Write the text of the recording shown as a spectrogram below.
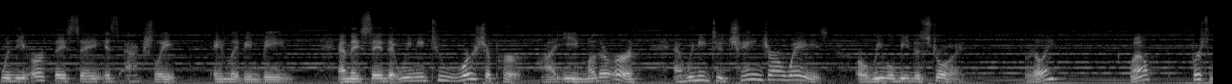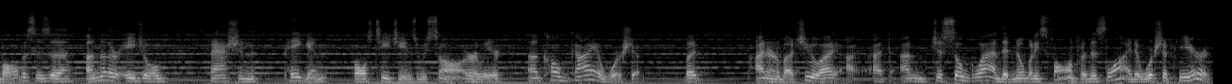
when the earth, they say, is actually a living being. And they say that we need to worship her, i.e., Mother Earth, and we need to change our ways or we will be destroyed. Really? Well, first of all, this is a, another age old fashioned pagan false teachings we saw earlier uh, called Gaia worship. But I don't know about you, I, I, I'm just so glad that nobody's fallen for this lie to worship the earth.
